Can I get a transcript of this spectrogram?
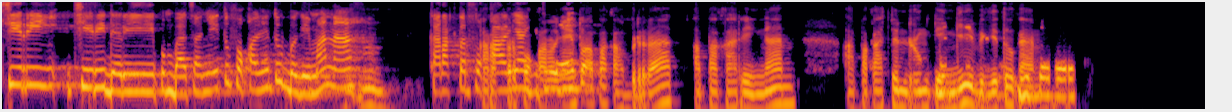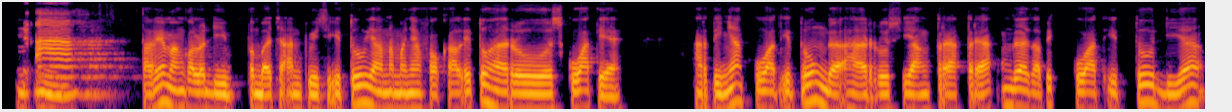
ciri ciri dari pembacanya itu vokalnya itu bagaimana? Hmm. Karakter vokalnya, Karakter vokalnya gitu ya. itu apakah berat, apakah ringan, apakah cenderung tinggi begitu kan? Ah. Tapi emang kalau di pembacaan puisi itu yang namanya vokal itu harus kuat ya. Artinya kuat itu nggak harus yang teriak-teriak, enggak, tapi kuat itu dia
